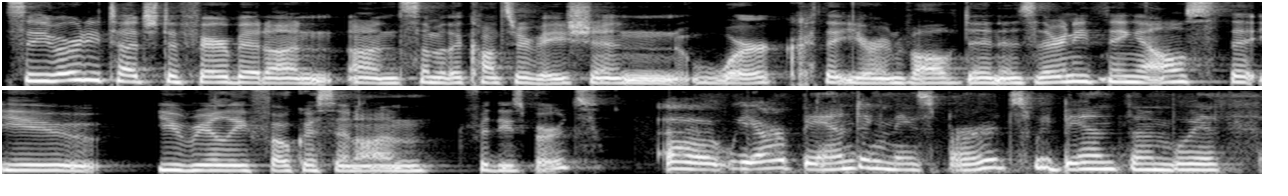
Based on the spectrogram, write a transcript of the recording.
So you've already touched a fair bit on on some of the conservation work that you're involved in. Is there anything else that you you really focus in on for these birds? Uh, we are banding these birds. We band them with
